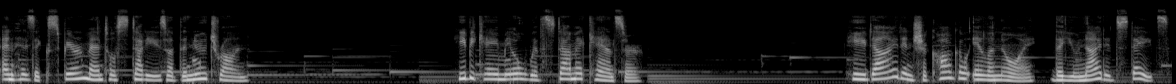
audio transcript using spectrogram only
and his experimental studies of the neutron. He became ill with stomach cancer. He died in Chicago, Illinois, the United States,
